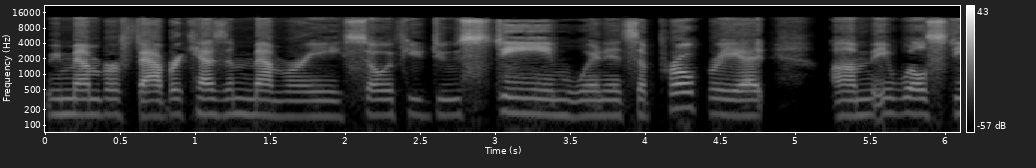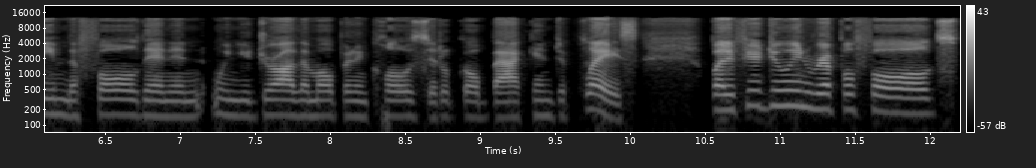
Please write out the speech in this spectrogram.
Remember, fabric has a memory, so if you do steam when it's appropriate, um, it will steam the fold in, and when you draw them open and closed, it'll go back into place. But if you're doing ripple folds,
